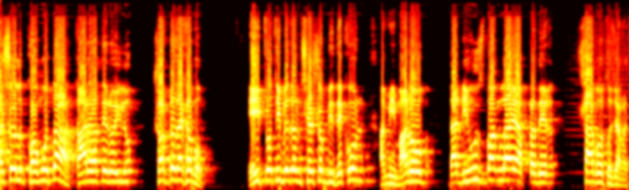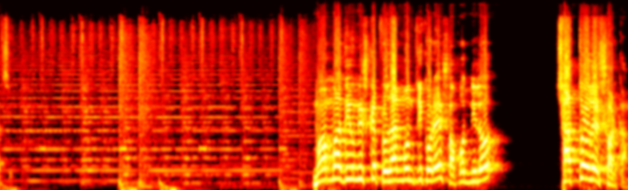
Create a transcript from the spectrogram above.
আসল ক্ষমতা কার হাতে রইল? সবটা দেখাবো। এই প্রতিবেদন শেষ অবধি দেখুন। আমি মানব, দা নিউজ বাংলায় আপনাদের স্বাগত জানাচ্ছি। মোহাম্মদ ইউনুসকে প্রধানমন্ত্রী করে শপথ নিল ছাত্রদের সরকার।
